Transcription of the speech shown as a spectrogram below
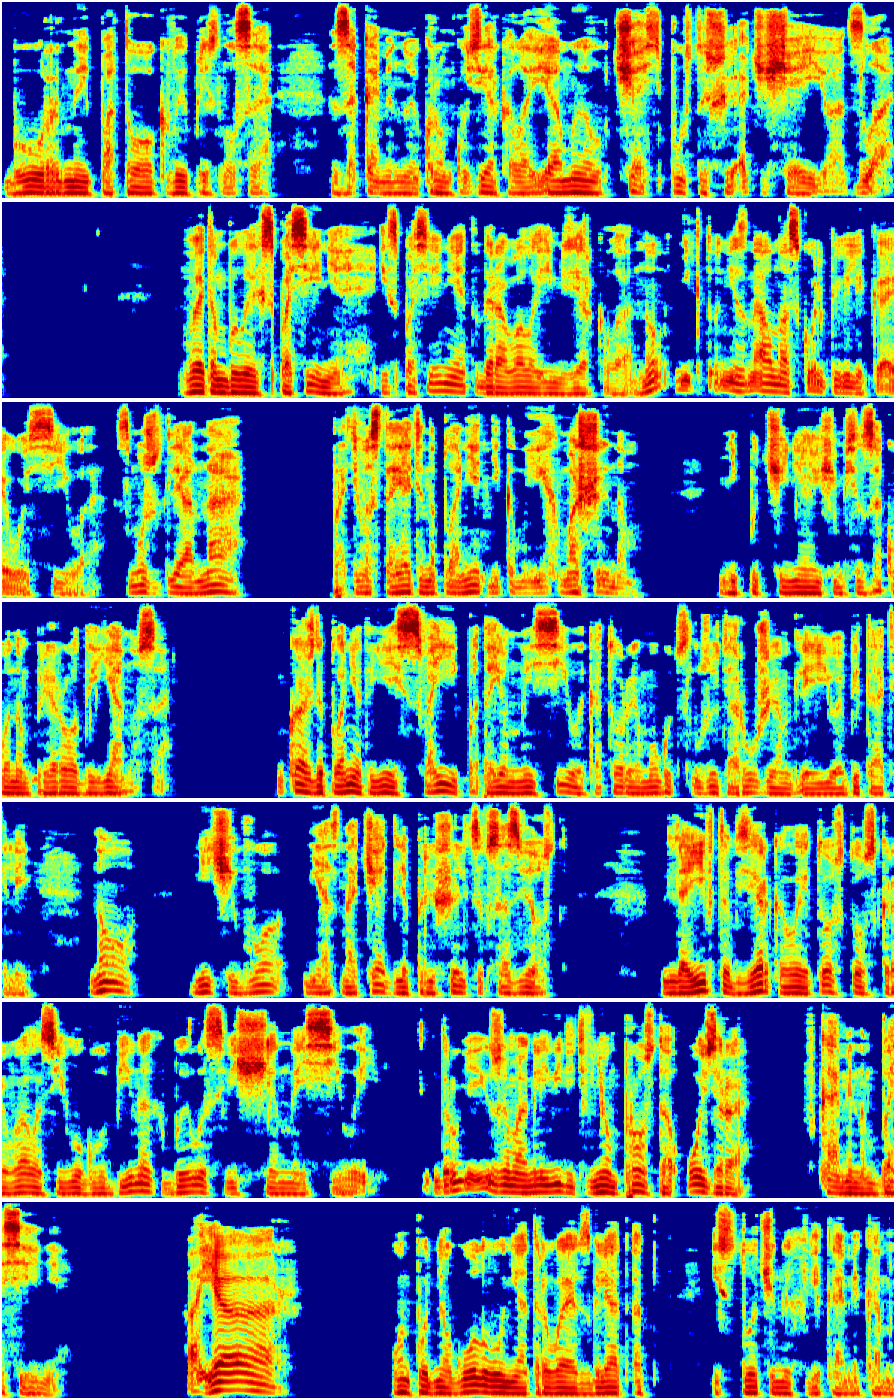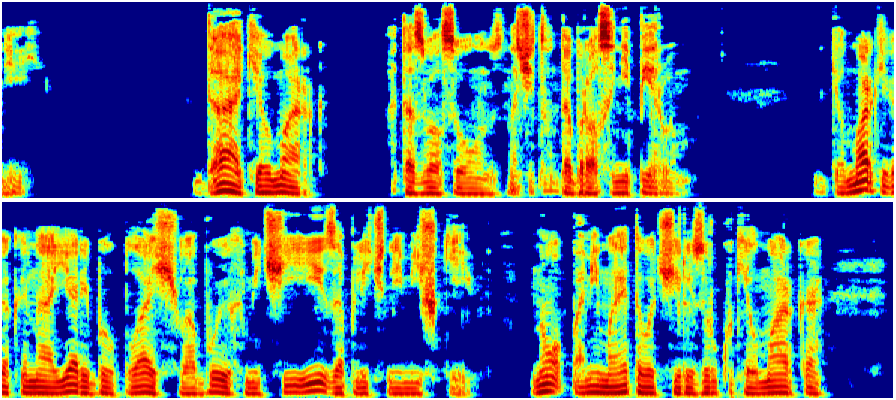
Бурный поток выплеснулся за каменную кромку зеркала и омыл часть пустоши, очищая ее от зла. В этом было их спасение, и спасение это даровало им зеркало. Но никто не знал, насколько велика его сила. Сможет ли она противостоять инопланетникам и их машинам, не подчиняющимся законам природы Януса? У каждой планеты есть свои потаенные силы, которые могут служить оружием для ее обитателей, но ничего не означать для пришельцев со звезд. Для Ифта в зеркало и то, что скрывалось в его глубинах, было священной силой. Другие же могли видеть в нем просто озеро в каменном бассейне. «Аяр!» Он поднял голову, не отрывая взгляд от источенных веками камней. «Да, Келмарк!» — отозвался он. «Значит, он добрался не первым». На Келмарке, как и на Аяре, был плащ, у обоих мечи и заплечные мешки. Но помимо этого через руку Келмарка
